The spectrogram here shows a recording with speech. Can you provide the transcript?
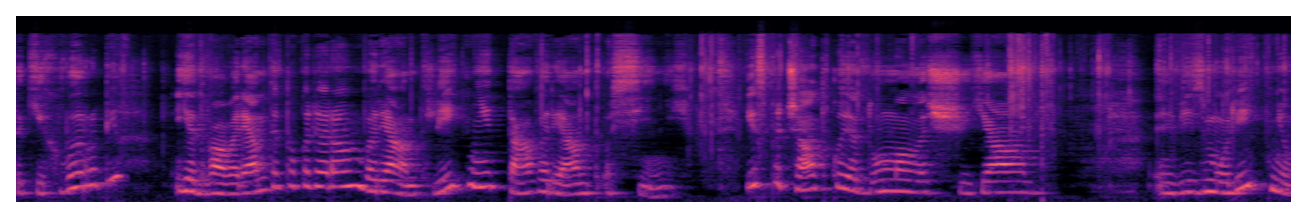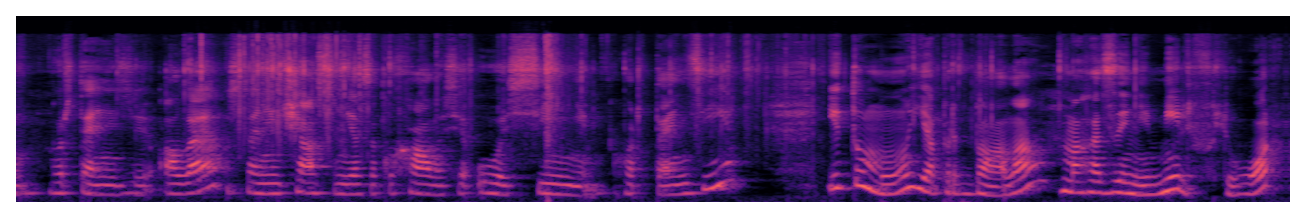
таких виробів. Є два варіанти по кольорам: варіант літній та варіант осінній. І спочатку я думала, що я візьму літню гортензію, але останнім часом я закохалася у осінні гортензії. І тому я придбала в магазині Мільфльор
